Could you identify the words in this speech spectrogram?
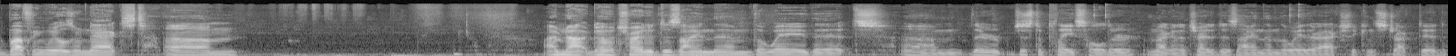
buffing wheels are next. Um, I'm not going to try to design them the way that um, they're just a placeholder. I'm not going to try to design them the way they're actually constructed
